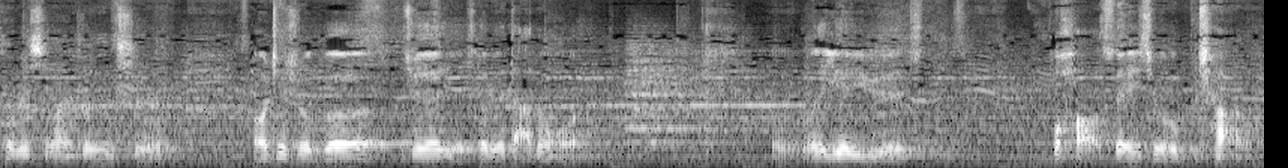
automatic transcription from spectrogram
特别喜欢周星驰，然后这首歌觉得也特别打动我。我的粤语不好，所以就不唱了。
